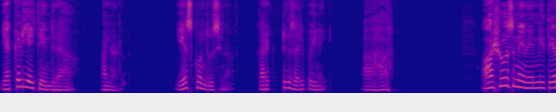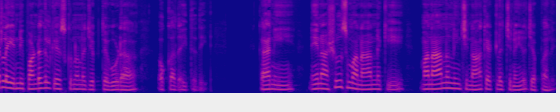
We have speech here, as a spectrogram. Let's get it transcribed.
ఎక్కడి అయితే ఏందిరా అన్నాడు. వేసుకొని చూసిన. కరెక్ట్గా సరిపోయినాయి. ఆహా! ఆ షూస్ నేను ఎన్ని తీర్ల ఎన్ని పండుగలకు వేసుకున్నానో చెప్తే కూడా ఒక్కదవుతుంది కానీ నేను ఆ షూస్ మా నాన్నకి మా నాన్న నుంచి నాకు ఎట్లొచ్చినాయో చెప్పాలి.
